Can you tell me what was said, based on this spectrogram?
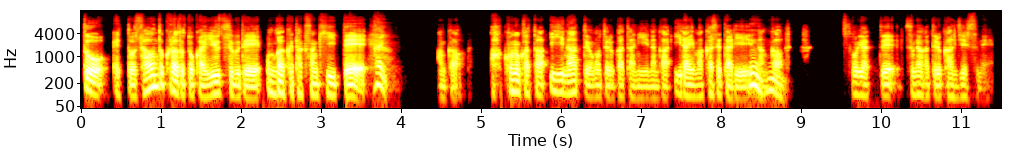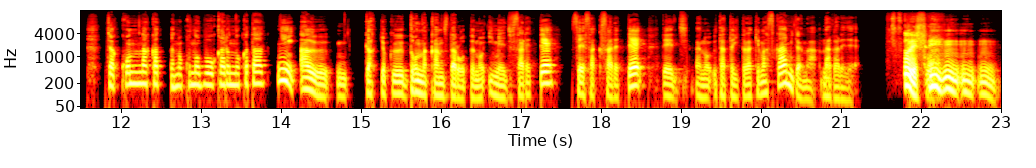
ト、えっと、サウンドクラウドとか YouTube で音楽たくさん聴いて、はい。なんか、あ、この方いいなって思ってる方になんか依頼任せたり、なんか、うんうん。そうやって繋がってる感じですね。じゃあ、こんなかあの、このボーカルの方に合う、うん、楽曲どんな感じだろうっていうのをイメージされて、制作されて、で、じあの、歌っていただけますか？みたいな流れで。そうですね。うんうんうんうん。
